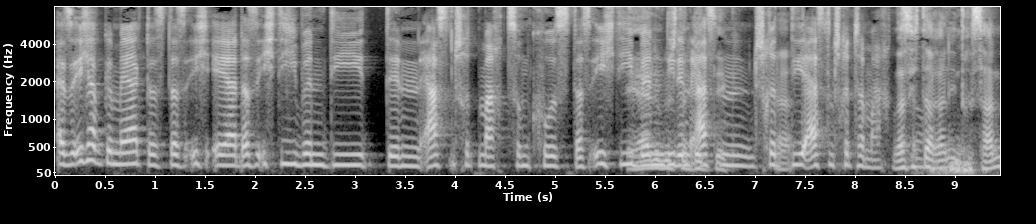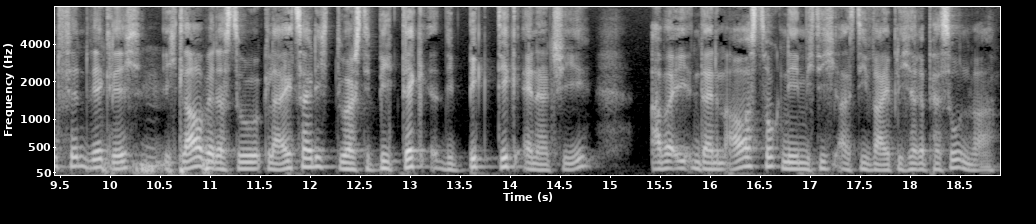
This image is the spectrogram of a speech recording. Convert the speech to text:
also ich habe gemerkt, dass, dass ich eher, dass ich die bin, die den ersten Schritt macht zum Kuss, dass ich die Ja, bin, die den Big ersten. Schritt, Ja. die ersten Schritte macht. Was ich so. daran interessant finde, wirklich, Mhm. ich glaube, dass du gleichzeitig, du hast die Big Dick, die Big Dick Energy, aber in deinem Ausdruck nehme ich dich als die weiblichere Person wahr.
